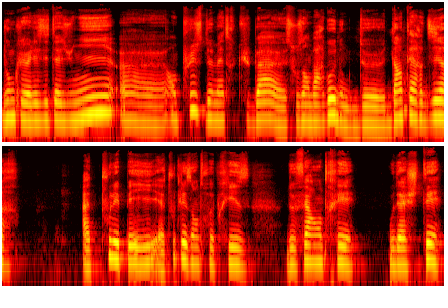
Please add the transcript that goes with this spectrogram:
Donc les États-Unis, en plus de mettre Cuba sous embargo, donc d'interdire à tous les pays et à toutes les entreprises de faire entrer ou d'acheter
